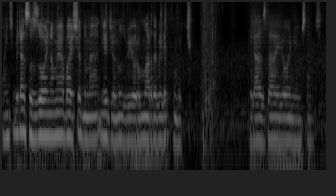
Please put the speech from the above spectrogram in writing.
Sanki biraz hızlı oynamaya başladım ha. Ne diyorsunuz bir yorumlarda belirtin bakayım. Biraz daha iyi oynuyorum sanki.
